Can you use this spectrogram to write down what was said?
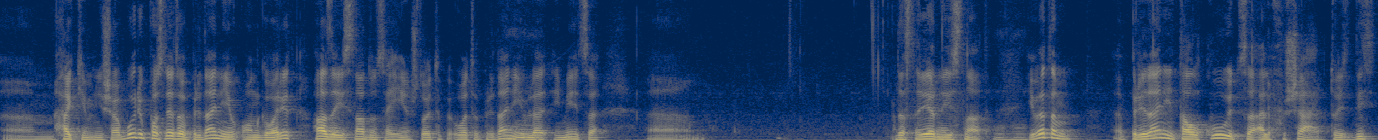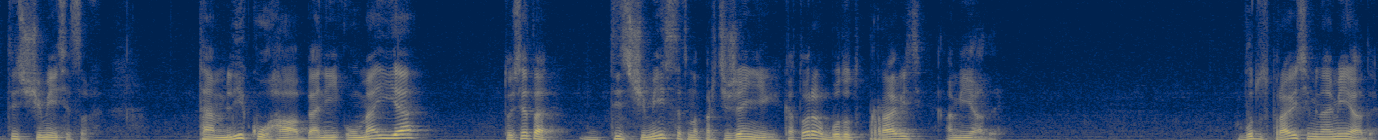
эм, Хаким Нишабури. После этого предания он говорит «Аза иснадун сахин», что это, у этого предания явля- имеется эм, достоверный иснад. И в этом предании толкуется аль-фушар, то есть тысячи месяцев. Тамликуха бани умайя, то есть это тысячи месяцев, на протяжении которых будут править амияды. Будут править именно амияды.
